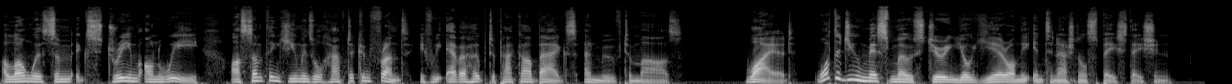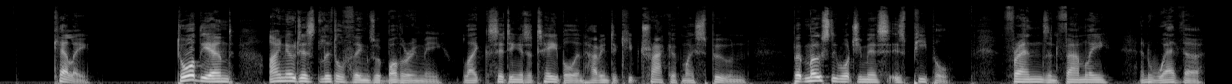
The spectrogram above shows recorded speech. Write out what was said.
along with some extreme ennui, are something humans will have to confront if we ever hope to pack our bags and move to Mars. Wired. What did you miss most during your year on the International Space Station? Kelly. Toward the end, I noticed little things were bothering me, like sitting at a table and having to keep track of my spoon. But mostly what you miss is people, friends and family, and weather,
